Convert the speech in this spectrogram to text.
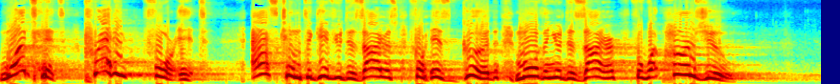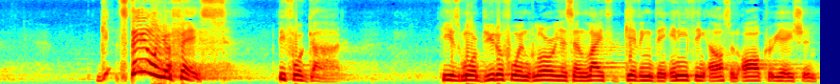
Want it. Pray for it. Ask him to give you desires for his good more than your desire for what harms you. Get, stay on your face before God. He is more beautiful and glorious and life giving than anything else in all creation.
